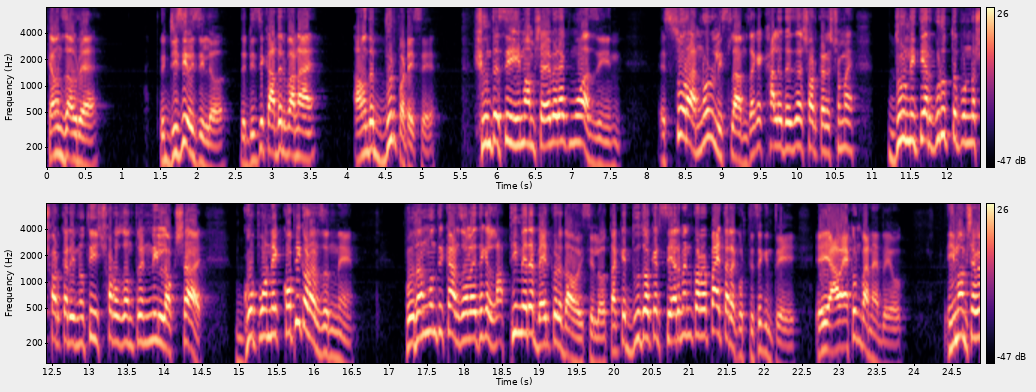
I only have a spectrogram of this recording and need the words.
কেমন যাও রে তুই ডিসি হয়েছিল তো ডিসি কাদের বানায়? আমাদের দূর পাঠাইছে। শুনতেছি ইমাম সাহেবের এক মুয়াজিন সোরা নুরুল ইসলাম, যাকে খালেদা সরকারের সময় দুর্নীতি আর গুরুত্বপূর্ণ সরকারি নথি ষড়যন্ত্রের নীলক্ষায় গোপনে কপি করার জন্যে প্রধানমন্ত্রী কার্যালয় থেকে লাথি মেরে বের করে দেওয়া হয়েছিল। তাকে দুদকের চেয়ারম্যান করার পায়তারা করতেছে কিন্তু এই এখন বানাবে ও। ইমাম সাহেব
